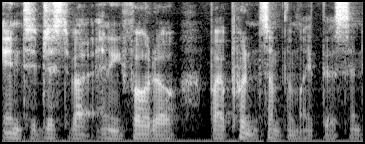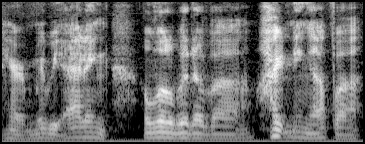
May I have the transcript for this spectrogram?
into just about any photo by putting something like this in here. Maybe adding a little bit of a heightening up a,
